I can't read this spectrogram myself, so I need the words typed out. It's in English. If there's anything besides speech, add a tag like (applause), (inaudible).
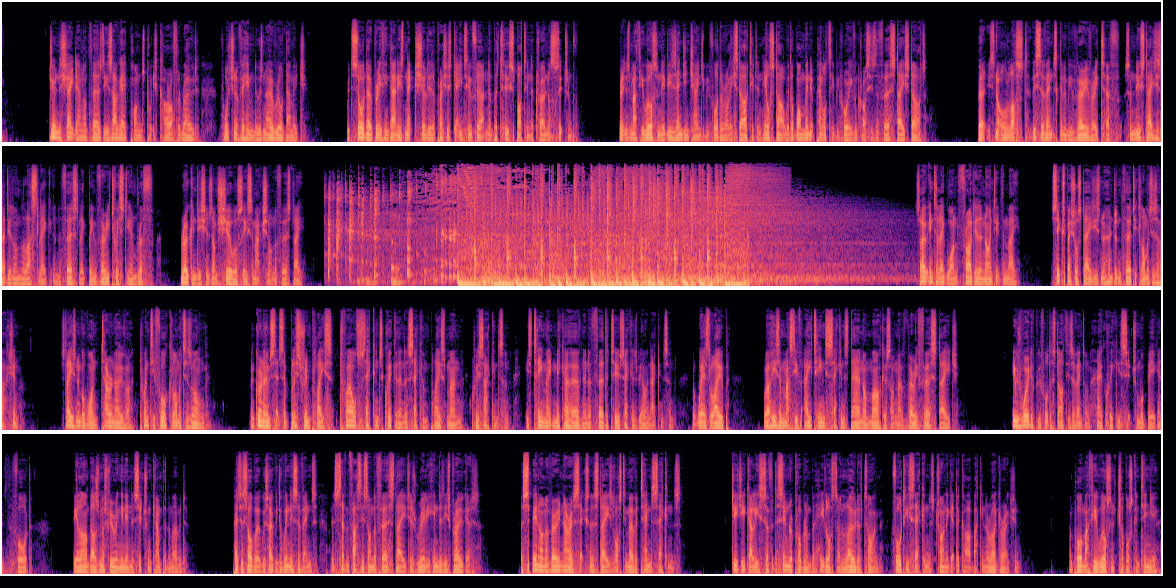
During the shakedown on Thursday, Xavier Pons put his car off the road. Fortunate for him, there was no real damage. With Sordo breathing down his neck, surely the pressure's getting to him for that number two spot in the Kronos Citroen. Britain's Matthew Wilson needed his engine changing before the rally started, and he'll start with a one minute penalty before he even crosses the first stage start. But it's not all lost. This event's going to be very, very tough. Some new stages added on the last leg, and the first leg being very twisty and rough. Road conditions, I'm sure we'll see some action on the first day. So, into leg one, Friday the 19th of May. Six special stages and 130 kilometres of action. Stage number one, Terranova, 24 kilometres long. And Grönholm sets a blistering place, 12 seconds quicker than the second place man, Chris Atkinson. His teammate Mikko Hirvonen a further two seconds behind Atkinson. But where's Loeb? Well, he's a massive 18 seconds down on Marcus on that very first stage. He was worried before the start of his event on how quick his Citroen would be against the Ford. The alarm bells must be ringing in the Citroen camp at the moment. Petter Solberg was hoping to win this event, but seventh fastest on the first stage has really hindered his progress. A spin on a very narrow section of stage lost him over 10 seconds. Gigi Galli suffered a similar problem, but he lost a load of time, 40 seconds, trying to get the car back in the right direction. And poor Matthew Wilson's troubles continue.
